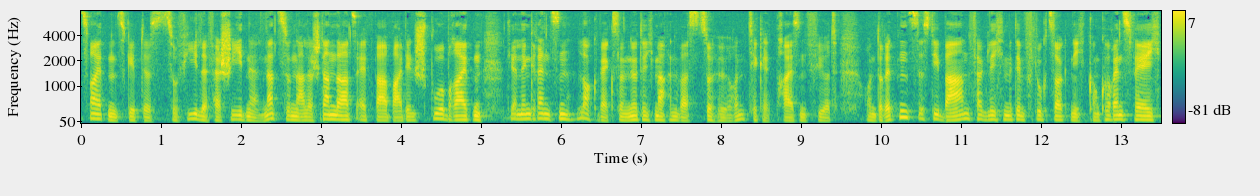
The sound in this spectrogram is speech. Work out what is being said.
Zweitens gibt es zu viele verschiedene nationale Standards, etwa bei den Spurbreiten, die an den Grenzen Lokwechsel nötig machen, was zu höheren Ticketpreisen führt. Und drittens ist die Bahn verglichen mit dem Flugzeug nicht konkurrenzfähig,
